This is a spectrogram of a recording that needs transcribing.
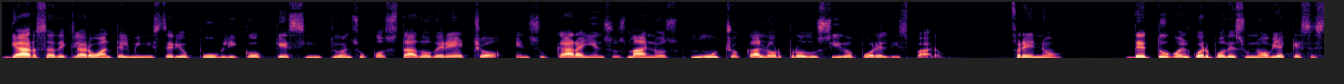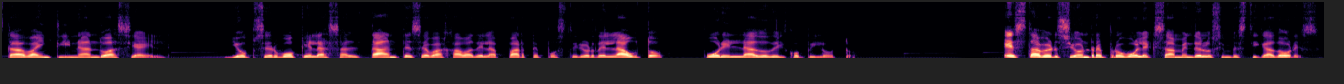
Garza declaró ante el Ministerio Público que sintió en su costado derecho, en su cara y en sus manos mucho calor producido por el disparo. Frenó. Detuvo el cuerpo de su novia que se estaba inclinando hacia él y observó que el asaltante se bajaba de la parte posterior del auto por el lado del copiloto. Esta versión reprobó el examen de los investigadores,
